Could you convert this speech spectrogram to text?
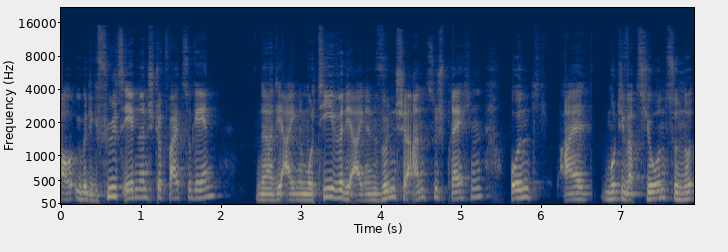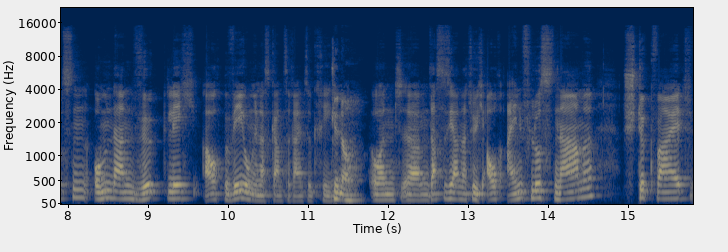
auch über die Gefühlsebene ein Stück weit zu gehen, ne, die eigenen Motive, die eigenen Wünsche anzusprechen und als Motivation zu nutzen, um dann wirklich auch Bewegung in das Ganze reinzukriegen. Genau. Und ähm, das ist ja natürlich auch Einflussnahme, Stück weit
